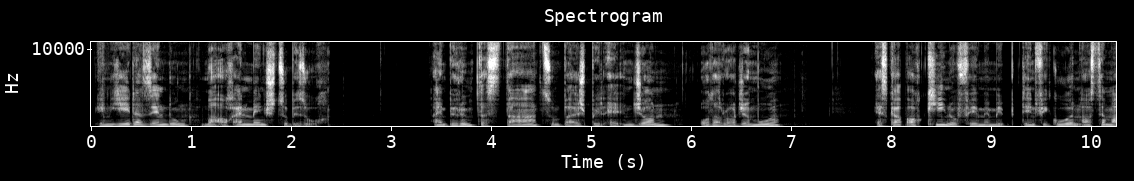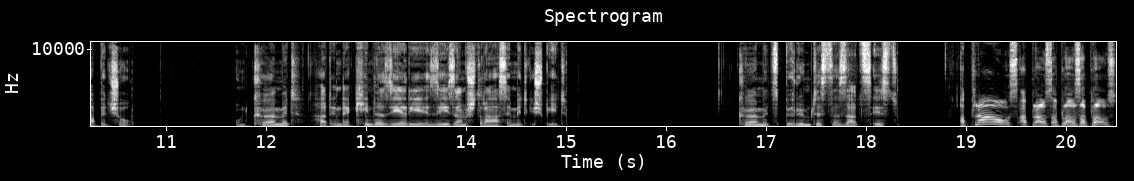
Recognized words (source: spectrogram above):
In jeder Sendung war auch ein Mensch zu Besuch. Ein berühmter Star, zum Beispiel Elton John oder Roger Moore, es gab auch Kinofilme mit den Figuren aus der Muppet Show. Und Kermit hat in der Kinderserie Sesamstraße mitgespielt. Kermits berühmtester Satz ist Applaus, Applaus, Applaus, Applaus.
